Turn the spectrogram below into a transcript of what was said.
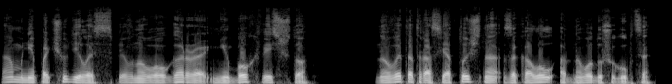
там мне почудилось с пивного угара не бог весь что. Но в этот раз я точно заколол одного душегубца.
